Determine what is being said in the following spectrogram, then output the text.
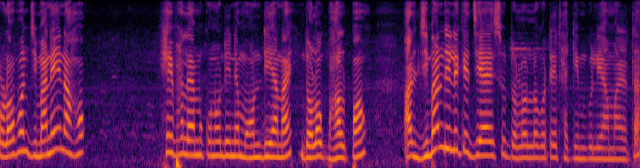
প্ৰলোভন যিমানেই নাহক সেইফালে আমি কোনোদিনে মন দিয়া নাই দলক ভাল পাওঁ আৰু যিমান দিলৈকে জীয়াই আছোঁ দলৰ লগতে থাকিম বুলি আমাৰ এটা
